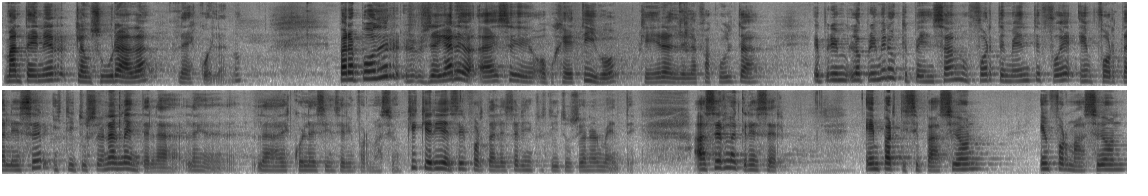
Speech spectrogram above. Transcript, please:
mantener clausurada la escuela. Para poder llegar a ese objetivo, que era el de la facultad, lo primero que pensamos fuertemente fue en fortalecer institucionalmente la, la, Escuela de Ciencia e Información. ¿Qué quería decir fortalecer institucionalmente? Hacerla crecer en participación, en formación,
